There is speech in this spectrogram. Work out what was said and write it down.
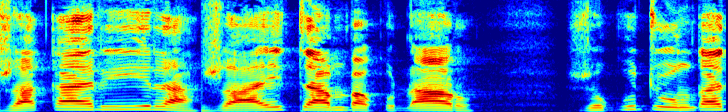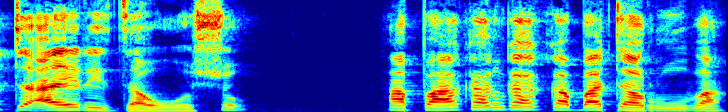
zvakarira zvaaitamba kudaro zvokuti ungati airidza hosho. Apa akanga akabata ruva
